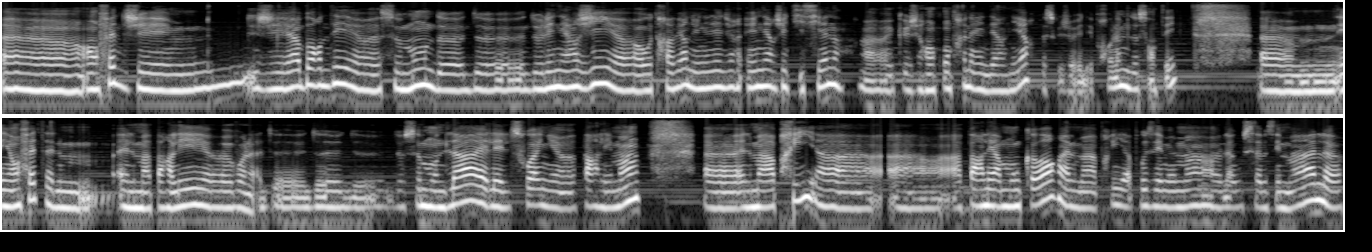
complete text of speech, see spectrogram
Euh, en fait, j'ai abordé euh, ce monde de, l'énergie euh, au travers d'une énergéticienne que j'ai rencontrée l'année dernière parce que j'avais des problèmes de santé. et en fait, elle, m'a parlé voilà, de, ce monde-là. Elle, soigne par les mains. elle m'a appris à, parler à mon corps. Elle m'a appris à poser mes mains là où ça faisait mal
